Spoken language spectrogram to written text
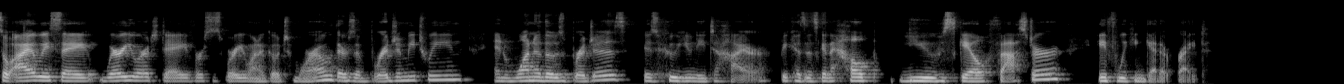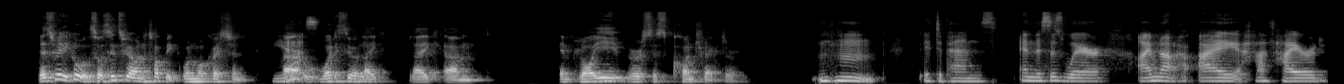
So I always say where you are today versus where you want to go tomorrow, there's a bridge in between. And one of those bridges is who you need to hire because it's going to help you scale faster if we can get it right. That's really cool. So since we're on the topic, one more question. Uh, yes. Uh, what is your like like um employee versus contractor? Mm-hmm. It depends. And this is where I'm not I have hired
